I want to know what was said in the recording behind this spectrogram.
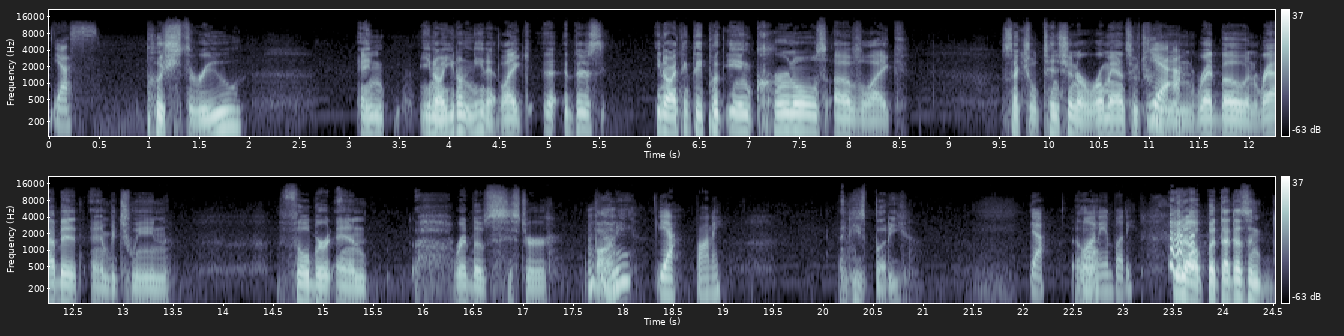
Yes. push through, and you know you don't need it. Like uh, there's, you know, I think they put in kernels of like sexual tension or romance between Yeah. Red Bow and Rabbit, and between Philbert and uh, Red Bow's sister. Mhm. Bonnie, Yeah, Bonnie. and he's Buddy. Yeah. Bonnie and Buddy. you know, but that doesn't.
